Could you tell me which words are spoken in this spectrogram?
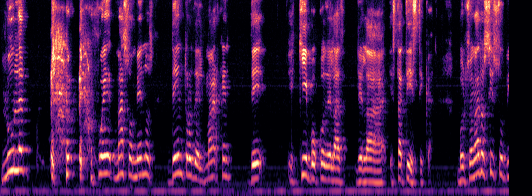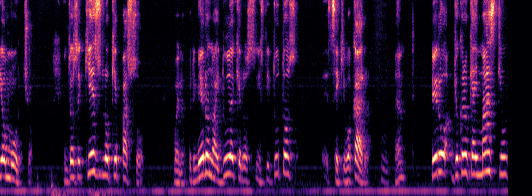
Lula fue más o menos dentro del margen de equívoco de la, de la estadística. Bolsonaro sí subió mucho. Entonces, ¿qué es lo que pasó? Bueno, primero no hay duda que los institutos eh, se equivocaron, pero yo creo que hay más que,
